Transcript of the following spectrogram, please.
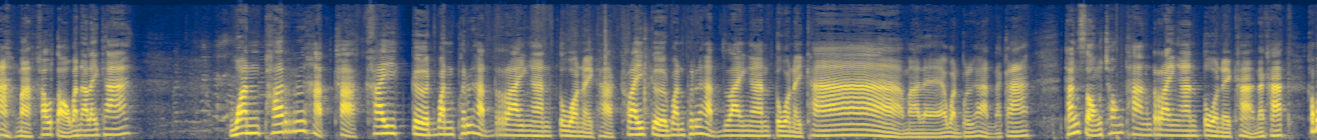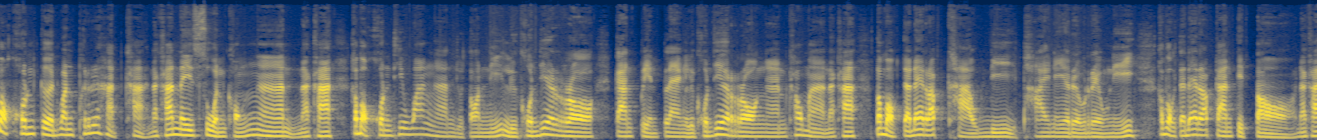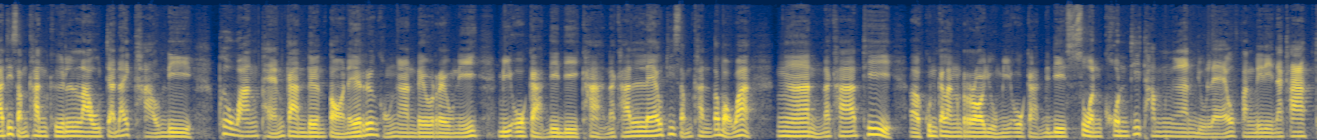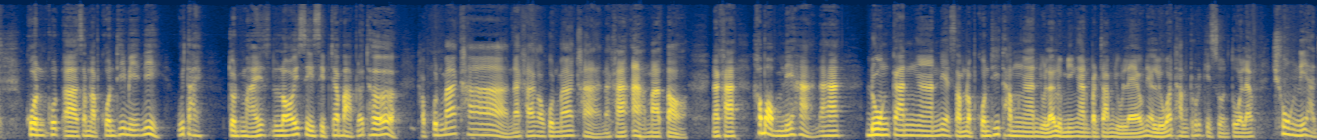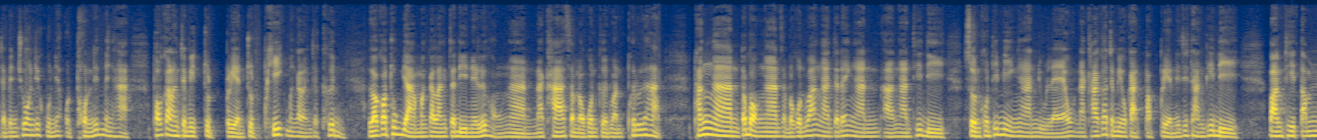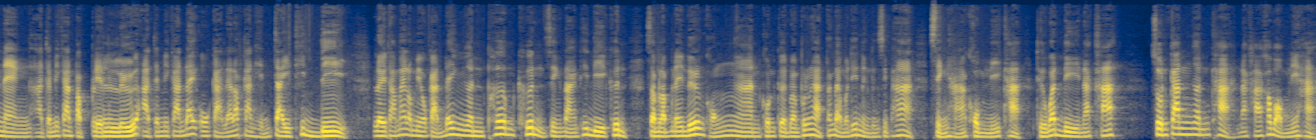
อะมาเข้าต่อวันอะไรคะ วันพฤหัสค่ะ ใครเกิดวันพฤหัสรายงานตัวหน่อยค่ะ ใครเกิดวันพฤหัสรายงานตัวหน่อยค่ะ มาแล้ววันพฤหัสนะคะ ทั้งสองช่องทางรายงานตัวหน่อยค่ะนะคะเขาบอกคนเกิดวันพฤหัสค่ะนะคะ ในส่วนของงานนะคะเขาบอกคนที่ว่างงานอยู่ตอนนี้ หรือคนที่รอการเปลี่ยนแปลง หรือคนที่รองานเข้ามานะคะ ต้องบอกจะได้รับข่าวดีภายในเร็วๆนี้เขาบอกจะได้รับการติดต่อนะคะ ที่สำคัญคือเราจะได้ข่าวดี เพื่อวางแผนการเดินต่อในเรื่องของงานเร็วๆนี้ มีโอกาสดีๆ ค่ะนะคะ แล้วที่สำคัญต้องบอกว่า งานนะคะที่คุณกำลังรออยู่มีโอกาสดีๆ ส่วนคนที่ทำงานอยู่แล้วฟังดีๆนะคะควรสำหรับคนที่มีนี่อุ้ยตายจดหมาย 140 ฉบับแล้วเธอ ขอบคุณมากค่ะนะคะขอบคุณมากค่ะนะคะอะมาต่อนะคะเขาบอกแบบนี้ค่ะนะคะดวงการงานเนี่ยสำหรับคนที่ทำงานอยู่แล้ว หรือมีงานประจำอยู่แล้วเนี่ยหรือว่าทำธุรกิจส่วนตัวแล้ว ช่วงนี้อาจจะเป็นช่วงที่คุณเนี่ยอดทนนิดนึงค่ะ เพราะกำลังจะมีจุดเปลี่ยนจุดพีคมันกำลังจะขึ้น แล้วก็ทุกอย่างมันกำลังจะดีในเรื่องของงานนะคะสำหรับคนเกิดวันพฤหัสทั้งงานต้องบอกงานสำหรับคนว่างงานจะได้งานงานที่ดี ส่วนคนที่มีงานอยู่แล้วนะคะก็จะมีโอกาสปรับเปลี่ยนในทิศทางที่ดี บางทีตำแหน่งอาจจะมีการปรับเปลี่ยน หรืออาจจะมีการได้โอกาสและรับการเห็นใจที่ดี เลยทำให้เรามีโอกาสได้เงินเพิ่มขึ้น สิ่งต่างที่ดีขึ้นสำหรับในเรื่องของงานคนเกิดวันพฤหัสตั้งแต่วันที่1ถึง15 สิงหาคมนี้ค่ะ ถือว่าดีนะคะ ส่วนการเงินค่ะนะคะเขาบอกนี้ค่ะ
